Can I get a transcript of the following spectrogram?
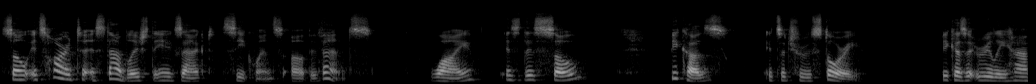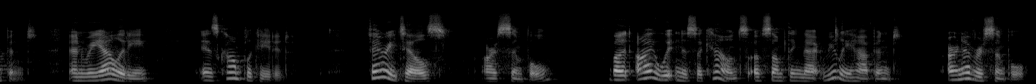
so it's hard to establish the exact sequence of events. Why is this so? Because it's a true story. Because it really happened. And reality is complicated. Fairy tales are simple, but eyewitness accounts of something that really happened are never simple,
